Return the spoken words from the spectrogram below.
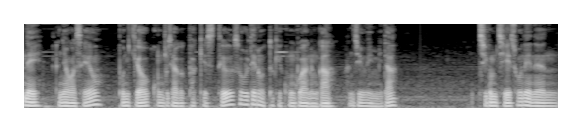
네, 안녕하세요. 본격 공부 자극 팟캐스트 서울대는 어떻게 공부하는가 한지우입니다. 지금 제 손에는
